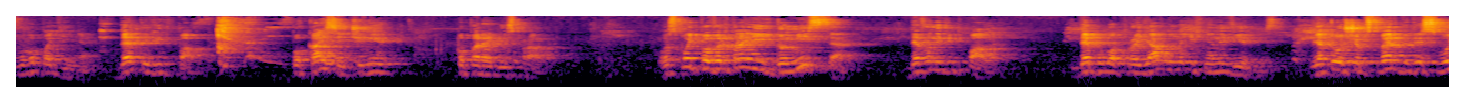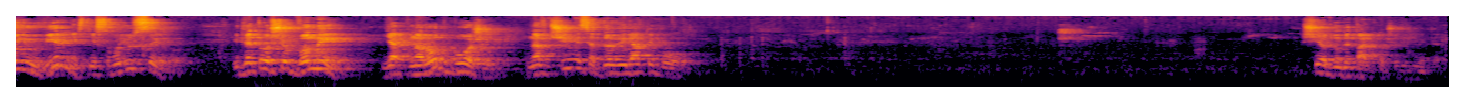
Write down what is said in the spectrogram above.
твого падіння, де ти відпав. Покайся і чини попередні справи. Господь повертає їх до місця, де вони відпали, де була проявлена їхня невірність, для того, щоб ствердити свою вірність і свою силу. І для того, щоб вони, як народ Божий, навчилися довіряти Богу. Ще одну деталь хочу відмітити.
